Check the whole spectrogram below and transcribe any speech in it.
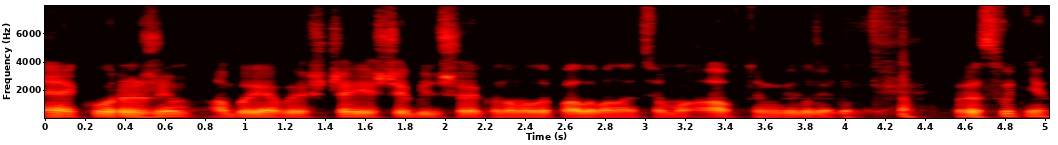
екорежим, аби ви ще і ще більше економили палива на цьому автомобілі. Присутні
